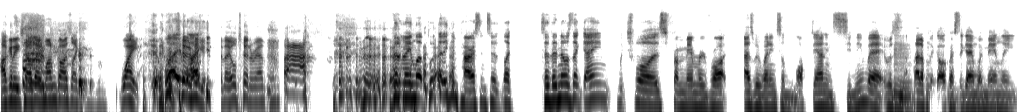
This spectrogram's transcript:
hugging each other. And one guy's like, wait, Wait, wait. it. And they all turn around. Ah! but I mean, like, put that in comparison to like, so then there was that game which was from memory right as we went into lockdown in Sydney, where it was Hmm. played up on the Gold Coast, the game where Manly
